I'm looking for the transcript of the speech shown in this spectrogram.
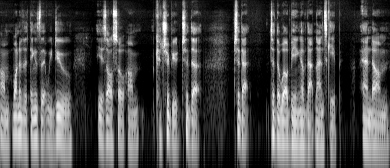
um, one of the things that we do is also um, contribute to the to that to the well being of that landscape. And um,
